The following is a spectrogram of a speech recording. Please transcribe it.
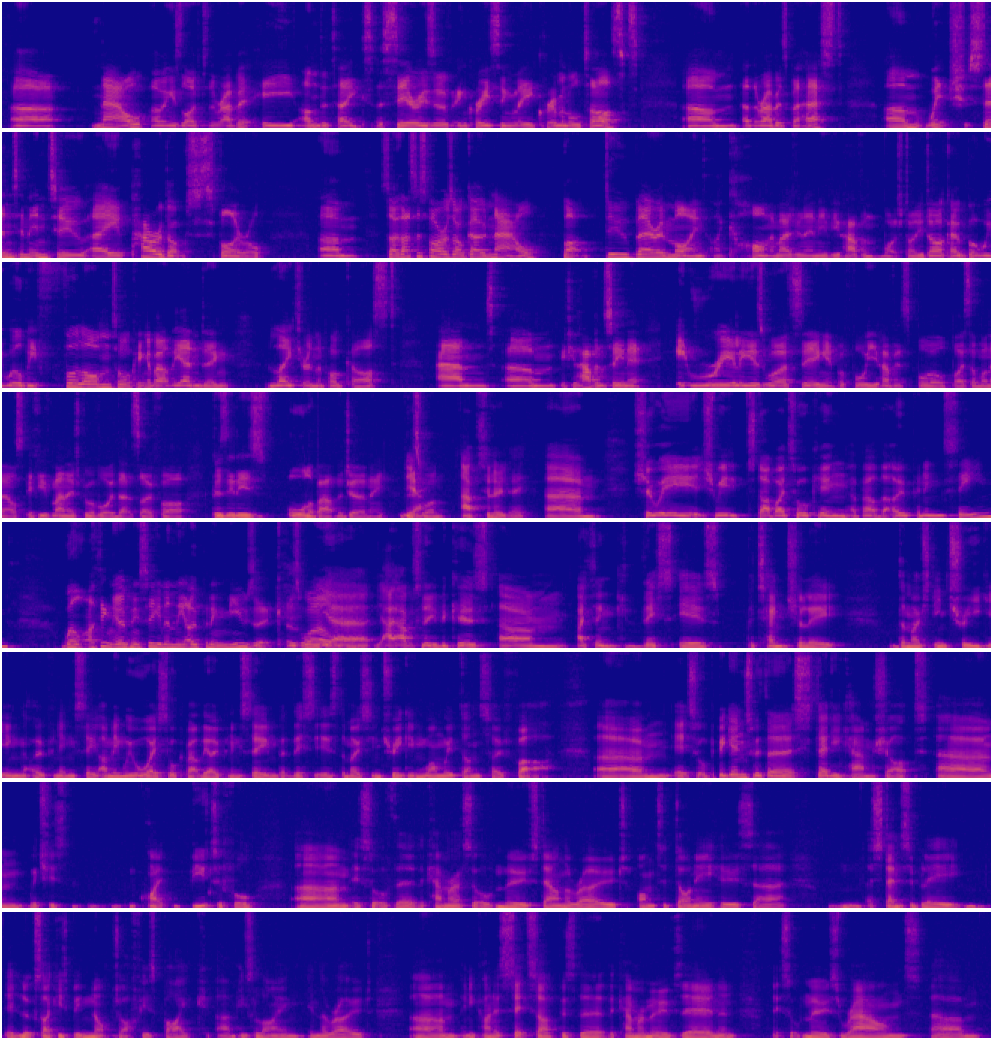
Uh, now, owing his life to the rabbit, he undertakes a series of increasingly criminal tasks um, at the rabbit's behest, um, which sent him into a paradox spiral. Um, so that's as far as I'll go now. But do bear in mind, I can't imagine any of you haven't watched Donnie Darko, but we will be full on talking about the ending later in the podcast. And um, if you haven't seen it, it really is worth seeing it before you have it spoiled by someone else, if you've managed to avoid that so far, because it is all about the journey, this Yeah. one. Absolutely. Um, should we should we start by talking about the opening scene? Well, I think the opening scene and the opening music as well. Yeah, absolutely. Because um, I think this is potentially the most intriguing opening scene. I mean, we always talk about the opening scene, but this is the most intriguing one we've done so far. Um, it sort of begins with a Steadicam shot, um, which is quite beautiful. Um, it's sort of the, the camera sort of moves down the road onto Donny, who's uh, ostensibly, it looks like he's been knocked off his bike. Um, he's lying in the road, um, and he kind of sits up as the, the camera moves in, and it sort of moves round um,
